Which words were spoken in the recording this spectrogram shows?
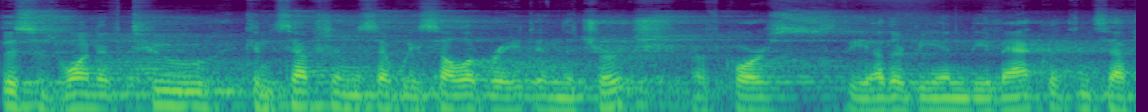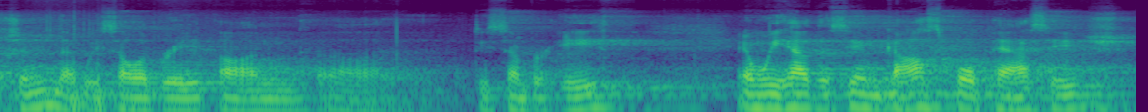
This is one of two conceptions that we celebrate in the church. Of course, the other being the Immaculate Conception that we celebrate on uh, December 8th. And we have the same gospel passage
